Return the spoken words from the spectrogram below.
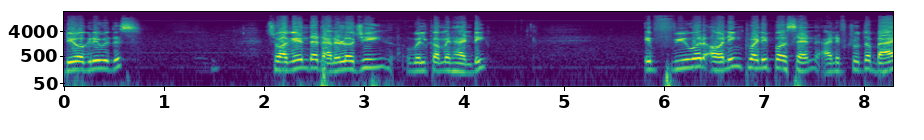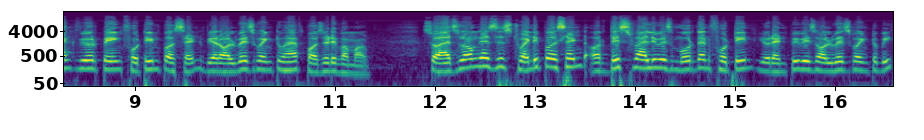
do you agree with this? So again that analogy will come in handy. If we were earning 20% and if to the bank we were paying 14% we are always going to have positive amount. So as long as this 20% or this value is more than 14 your NPV is always going to be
